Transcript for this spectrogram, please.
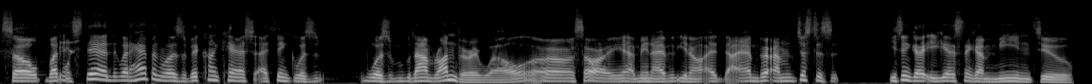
so, but instead, what happened was Bitcoin Cash, I think, was was not run very well. Uh, sorry, I mean, I've you know, I, I'm I'm just as you think you guys think I'm mean to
